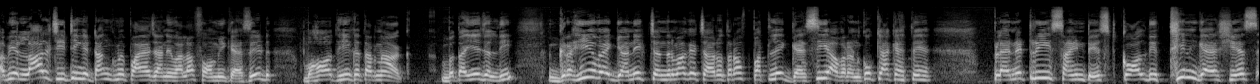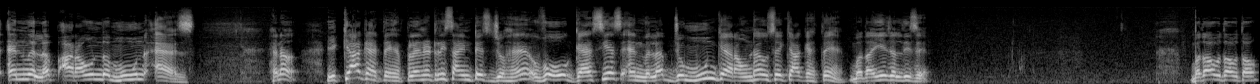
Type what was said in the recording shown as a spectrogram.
अब ये लाल चीटी के डंक में पाया जाने वाला फॉर्मिक एसिड बहुत ही खतरनाक। बताइए जल्दी। ग्रही वैज्ञानिक चंद्रमा के चारों तरफ़ पतले गैसी आवरण को क्या कहते हैं? Planetary scientist call the thin gaseous envelope around the moon as है ना? ये क्या कहते हैं? प्लेनेटरी साइंटिस्ट जो हैं, वो गैसियस एनवेलप जो मून के अराउंड है, उसे क्या कहते हैं? बताइए जल्दी से। बताओ बताओ बताओ।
